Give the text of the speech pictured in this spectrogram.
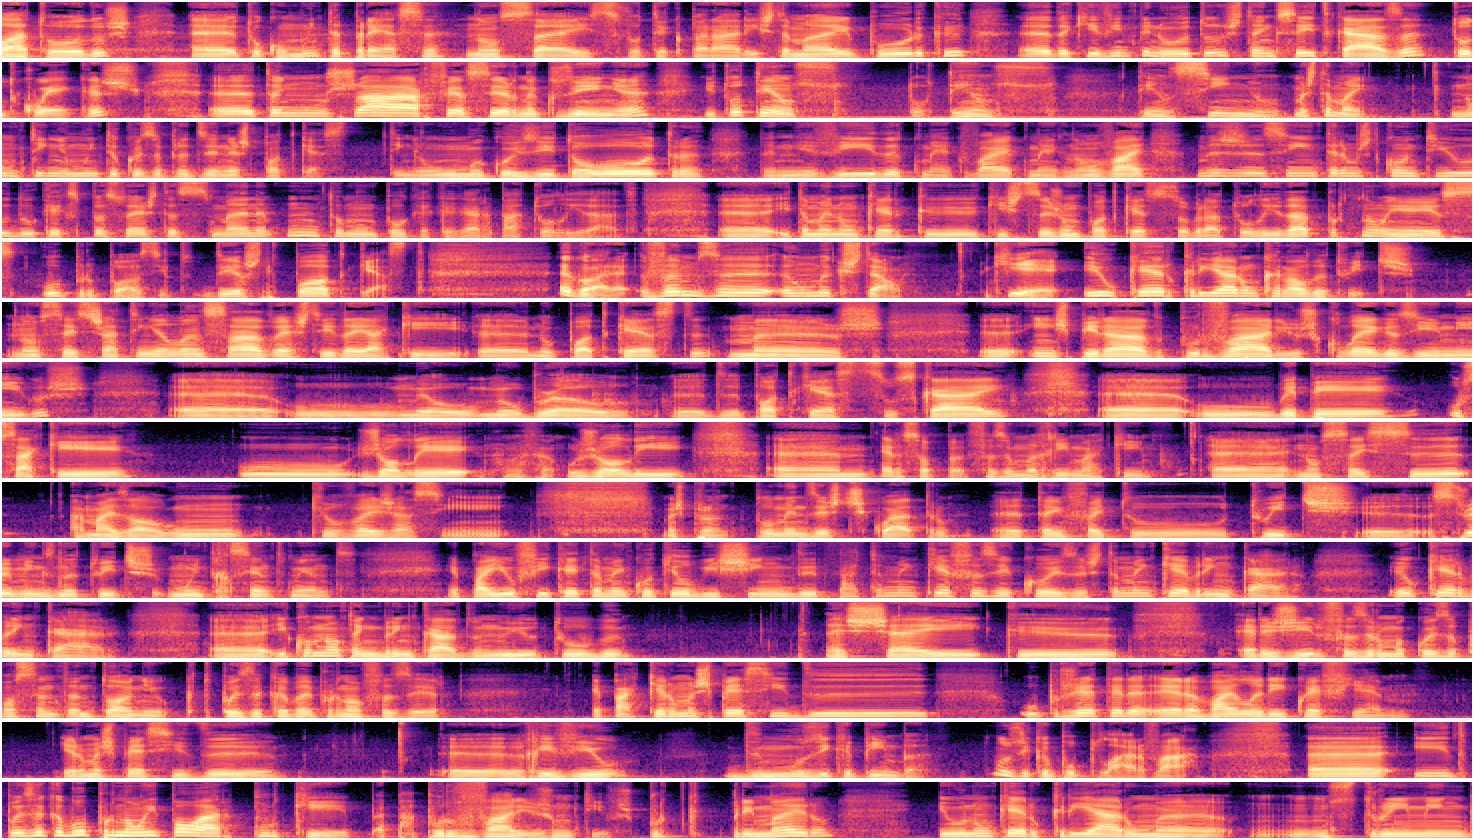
olá a todos. Estou uh, com muita pressa, não sei se vou ter que parar isto a meio, porque uh, daqui a 20 minutos tenho que sair de casa, estou de cuecas, uh, tenho um chá a arrefecer na cozinha e estou tenso. Estou tenso, tensinho, mas também não tinha muita coisa para dizer neste podcast. Tinha uma coisita ou outra da minha vida, como é que vai, como é que não vai, mas assim, em termos de conteúdo, o que é que se passou esta semana, hum, estou-me um pouco a cagar para a atualidade. Uh, e também não quero que, que isto seja um podcast sobre a atualidade, porque não é esse o propósito deste podcast. Agora, vamos a, a uma questão, que é, eu quero criar um canal da Twitch. Não sei se já tinha lançado esta ideia aqui uh, no podcast, mas uh, inspirado por vários colegas e amigos, uh, o meu, meu bro de podcasts, o Sky, o BP, o Saque, o Jolé, o Jolie, era só para fazer uma rima aqui. não sei se há mais algum que eu veja assim. Mas pronto, pelo menos estes quatro uh, têm feito Twitch, uh, streamings na Twitch muito recentemente. Epá, eu fiquei também com aquele bichinho de pá, também quer fazer coisas, também quer brincar. Eu quero brincar. Uh, e como não tenho brincado no YouTube, achei que era giro fazer uma coisa para o Santo António que depois acabei por não fazer. Epá, que era uma espécie de. O projeto era, era Bailarico FM. Era uma espécie de uh, review de música pimba. Música popular, vá. Uh, e depois acabou por não ir para o ar. Porquê? Epá, por vários motivos. Porque, primeiro, eu não quero criar uma, um streaming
